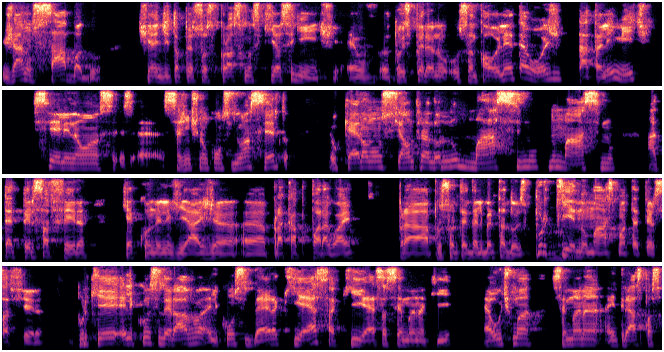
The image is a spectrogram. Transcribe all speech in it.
já no sábado, tinha dito a pessoas próximas que é o seguinte: eu estou esperando o São Paulo até hoje, data limite. Se ele não, se a gente não conseguir um acerto, eu quero anunciar um treinador no máximo, no máximo, até terça-feira, que é quando ele viaja uh, eh, para cá, para o Paraguai, para o sorteio da Libertadores. Por que no máximo até terça-feira? Porque ele considerava, ele considera que essa aqui, essa semana aqui, é a última semana, entre aspas,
